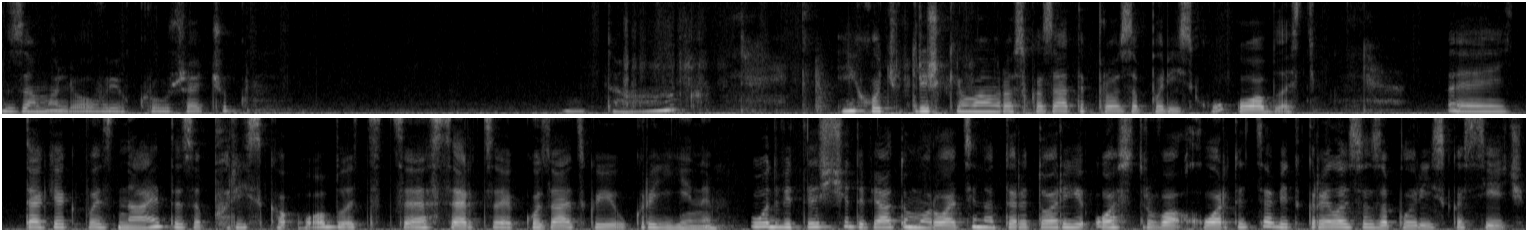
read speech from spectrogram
Замальовую кружечок. Так. І хочу трішки вам розказати про Запорізьку область. Так як ви знаєте, Запорізька область це серце козацької України. У 2009 році на території острова Хортиця відкрилася Запорізька Січ.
